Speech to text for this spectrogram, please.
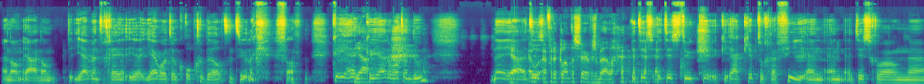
En dan, ja, dan... Jij bent degene... Jij, jij wordt ook opgebeld natuurlijk. Van, kun jij, ja. kun jij er wat aan doen? Nee, ja, het is, even de klantenservice bellen. Het is, het is natuurlijk ja, cryptografie en, en het is gewoon uh,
